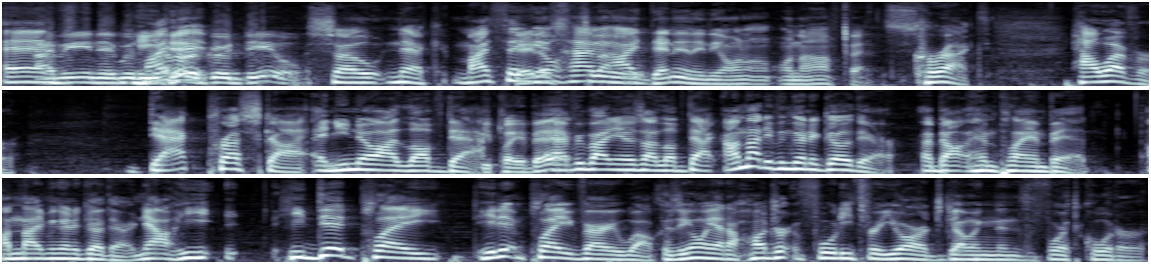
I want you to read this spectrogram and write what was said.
And I mean, it was he never a good deal. so Nick, my thing they don't have too, an identity on on offense. Correct. However, Dak Prescott, and you know I love Dak. He played bad. Everybody knows I love Dak. I'm not even going to go there about him playing bad. I'm not even going to go there. Now he he did play. He didn't play very well because he only had 143 yards going into the fourth quarter,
